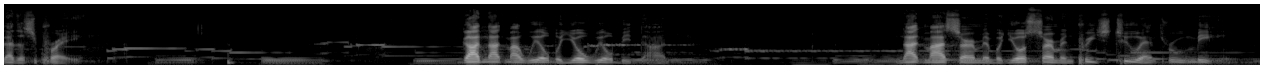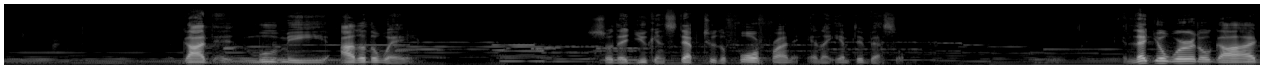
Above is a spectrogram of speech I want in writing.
Let us pray. God, not my will, but your will be done. Not my sermon, but your sermon preached to and through me. God, move me out of the way so that you can step to the forefront in an empty vessel. And let your word, O oh God,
